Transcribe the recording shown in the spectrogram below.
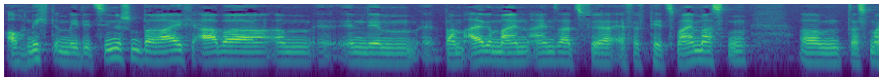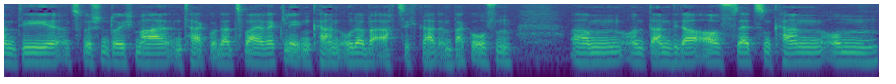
auch nicht im medizinischen Bereich, aber ähm, in dem, beim allgemeinen Einsatz für FFP2-Masken, ähm, dass man die zwischendurch mal einen Tag oder zwei weglegen kann oder bei 80 Grad im Backofen ähm, und dann wieder aufsetzen kann, um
